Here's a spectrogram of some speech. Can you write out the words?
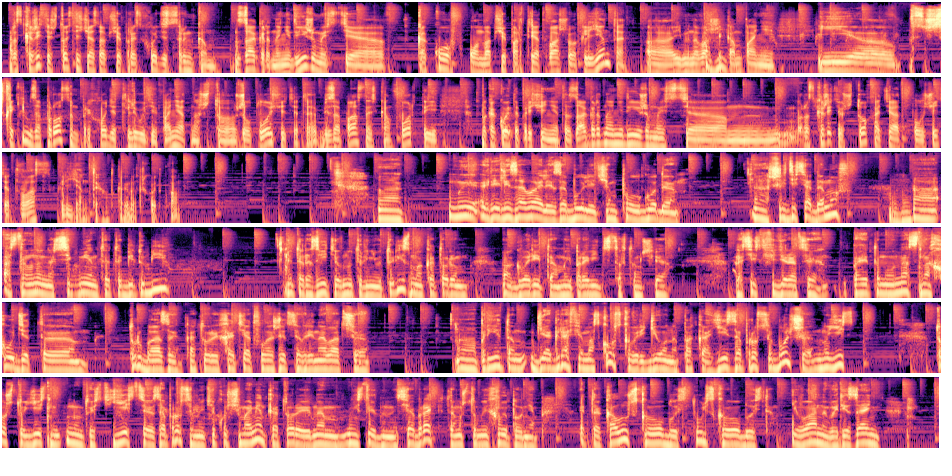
Расскажите, что сейчас вообще происходит с рынком загородной недвижимости? Каков он вообще портрет вашего клиента, э, именно вашей mm-hmm. компании? И э, с каким запросом приходят люди? Понятно, что жилплощадь — это безопасность, комфорт, и по какой-то причине это загородная недвижимость. Эм, расскажите, что хотят получить от вас клиенты, вот, когда приходят к вам? А, мы реализовали за более чем полгода 60 домов, Угу. Основной наш сегмент это B2B. это развитие внутреннего туризма, о котором а, говорит там и правительство, в том числе Российской Федерации. Поэтому у нас находят э, турбазы, которые хотят вложиться в реновацию. А, при этом география московского региона пока есть запросы больше, но есть то, что есть, ну, то есть есть запросы на текущий момент, которые нам не стыдно на себя брать, потому что мы их выполним. Это Калужская область, Тульская область, Иваново, Рязань.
